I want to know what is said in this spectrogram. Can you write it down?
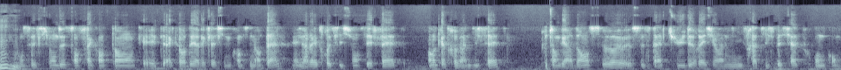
Une concession de 150 ans qui a été accordée avec la Chine continentale. Et la rétrocession s'est faite en 97, tout en gardant ce, ce statut de région administrative spéciale pour Hong Kong.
